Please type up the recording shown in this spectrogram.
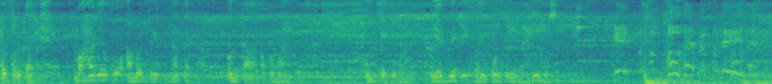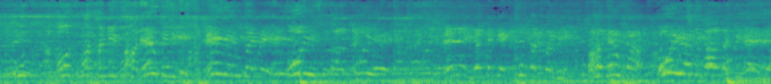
पुत्र दक्ष, महादेव को आमंत्रित न करना उनका अपमान होगा। उनके बिना यज्ञ की परिपूर्ति नहीं हो सकती। ये असंभव है, ब्रह्मदेव। पाखंडी महादेव के लिए मेरे में कोई स्थान नहीं है। मेरे यज्ञ के पर भी महादेव का कोई अधिकार नहीं है।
